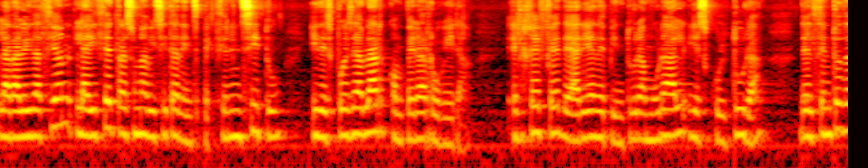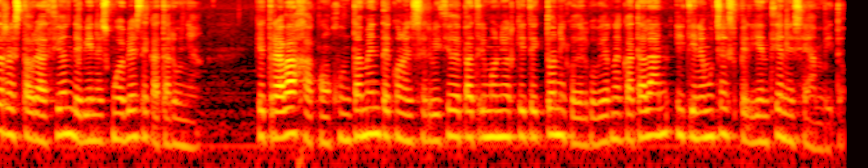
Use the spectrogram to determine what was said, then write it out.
La validación la hice tras una visita de inspección in situ y después de hablar con Pera Rubira, el jefe de área de pintura mural y escultura del Centro de Restauración de Bienes Muebles de Cataluña, trabaja conjuntamente con el Servicio de Patrimonio Arquitectónico del Gobierno catalán y tiene mucha experiencia en ese ámbito.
